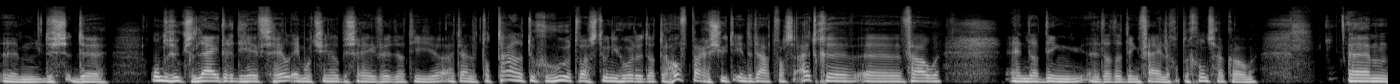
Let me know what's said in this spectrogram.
Ehm, dus de onderzoeksleider die heeft heel emotioneel beschreven dat hij eh, uiteindelijk tot tranen toe geroerd was toen hij hoorde dat de hoofdparachute inderdaad was uitgevouwen en dat, ding, eh, dat het ding veilig op de grond zou komen. Ehm,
